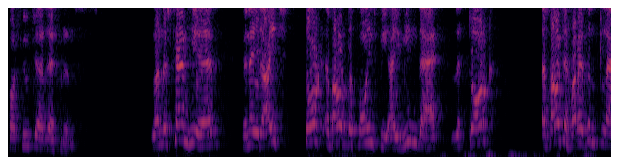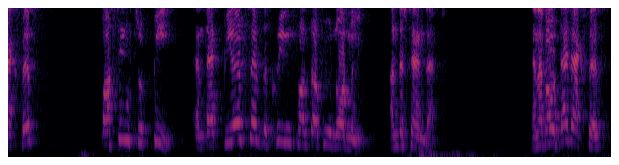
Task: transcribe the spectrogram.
for future reference. You understand here, when I write torque about the point P, I mean that the torque about a horizontal axis passing through P and that pierces the screen in front of you normally. Understand that. And about that axis,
